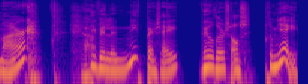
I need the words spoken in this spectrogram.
Maar Ja. die willen niet per se Wilders als premier.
